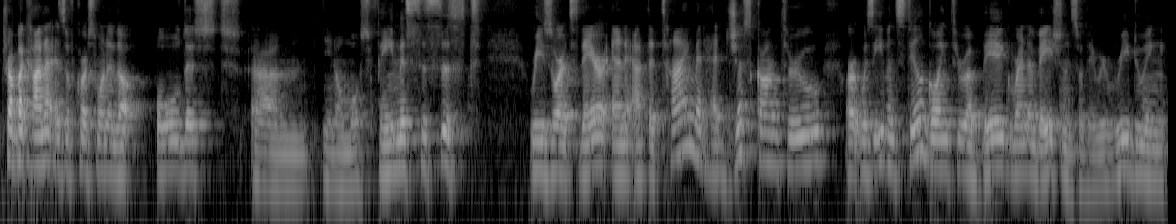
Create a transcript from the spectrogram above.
Tropicana is, of course, one of the oldest, um, you know, most famous resorts there. And at the time, it had just gone through, or it was even still going through a big renovation. So they were redoing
